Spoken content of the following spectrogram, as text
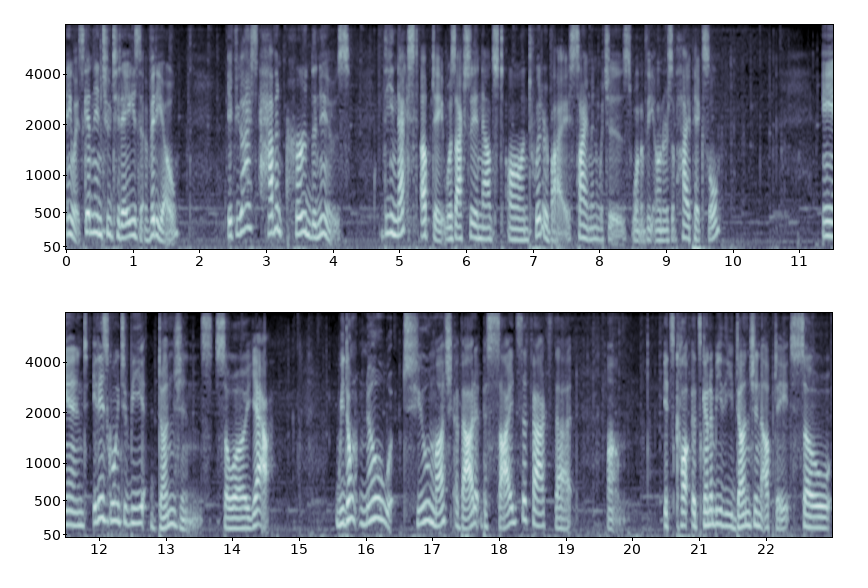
anyways, getting into today's video, if you guys haven't heard the news, the next update was actually announced on Twitter by Simon, which is one of the owners of Hypixel. And it is going to be dungeons. So, uh, yeah. We don't know too much about it besides the fact that, um, it's called, it's going to be the dungeon update. So,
